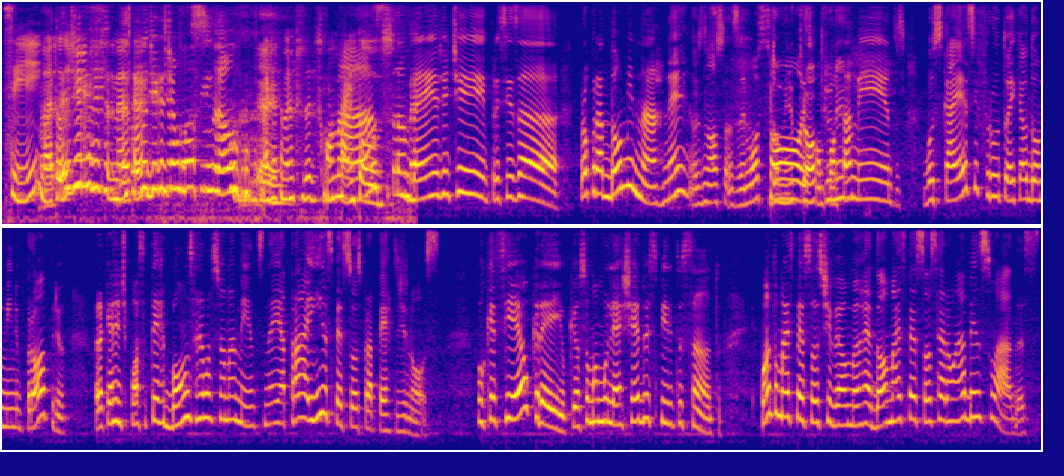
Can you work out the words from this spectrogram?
Sim, não Vai é todo dia que a gente. Não Né, é todo dia que a gente é um docinho, não. Mas a gente também não precisa descontar em Mas todos. também a gente precisa procurar dominar, né, as nossas emoções, próprio, né? comportamentos, buscar esse fruto aí que é o domínio próprio, para que a gente possa ter bons relacionamentos, né, e atrair as pessoas para perto de nós. Porque se eu creio que eu sou uma mulher cheia do Espírito Santo, quanto mais pessoas estiver ao meu redor, mais pessoas serão abençoadas.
